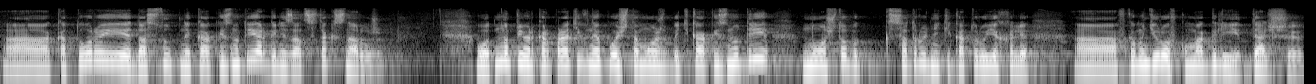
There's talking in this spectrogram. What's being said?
а, которые доступны как изнутри организации, так и снаружи. Вот. Ну, например, корпоративная почта может быть как изнутри, но чтобы сотрудники, которые уехали а, в командировку, могли дальше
